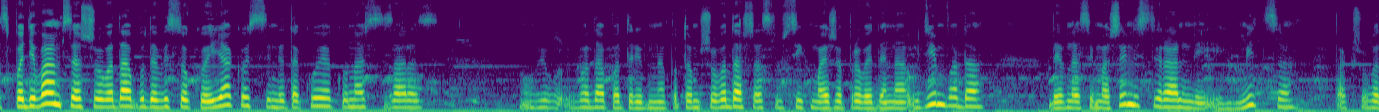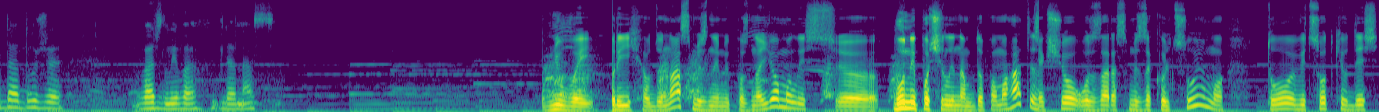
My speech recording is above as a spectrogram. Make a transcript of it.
сподіваємося, що вода буде високої якості, не такої, як у нас зараз. Ну, Вода потрібна, тому що вода зараз у всіх майже проведена в дім вода, де в нас і машини стиральні, і митця. Так що вода дуже важлива для нас. Нювей приїхав до нас, ми з ними познайомились. е, Вони почали нам допомагати. Якщо ось зараз ми закольцуємо, то відсотків десь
